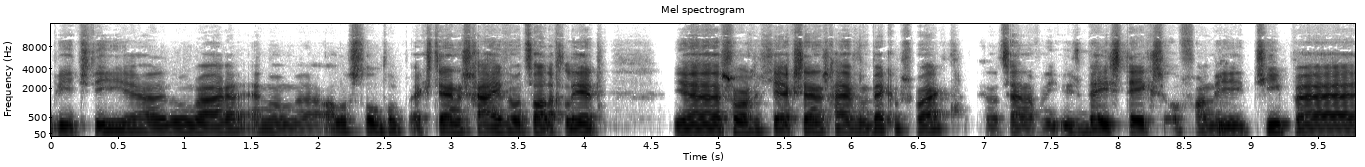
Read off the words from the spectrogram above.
PhD aan het doen waren. En dan alles stond op externe schijven. Want ze hadden geleerd, je zorgt dat je externe schijven backups maakt. En dat zijn dan van die USB-sticks of van die cheap eh,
